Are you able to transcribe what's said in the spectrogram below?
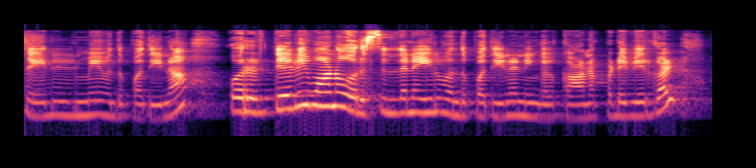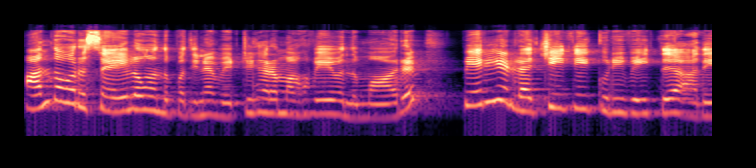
செயலிலுமே வந்து பார்த்திங்கன்னா ஒரு தெளிவான ஒரு சிந்தனையில் வந்து பார்த்திங்கன்னா நீங்கள் காணப்படுவீர்கள். அந்த ஒரு செயலும் வந்து பார்த்திங்கன்னா வெற்றிகரமாகவே வந்து மாறும். பெரிய லட்சியத்தை குறிவைத்து அதை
